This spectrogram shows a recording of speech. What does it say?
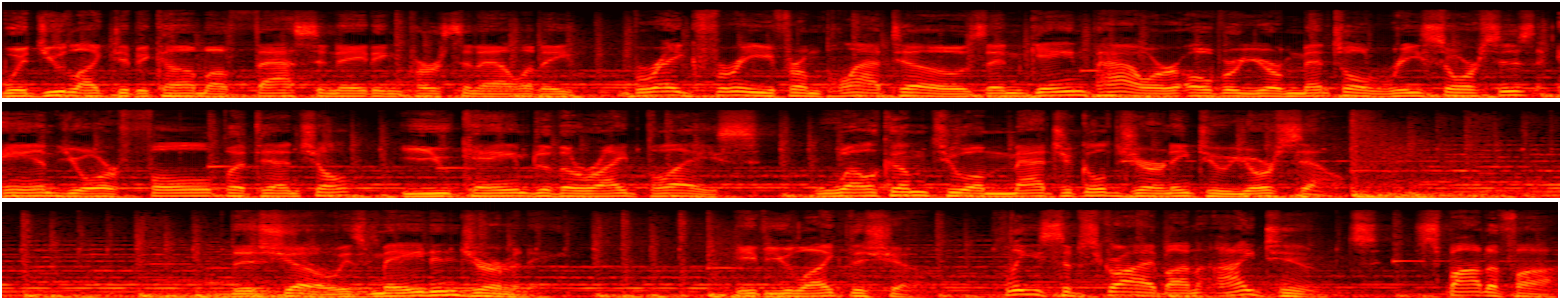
Would you like to become a fascinating personality, break free from plateaus, and gain power over your mental resources and your full potential? You came to the right place. Welcome to a magical journey to yourself. This show is made in Germany. If you like the show, please subscribe on iTunes, Spotify,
